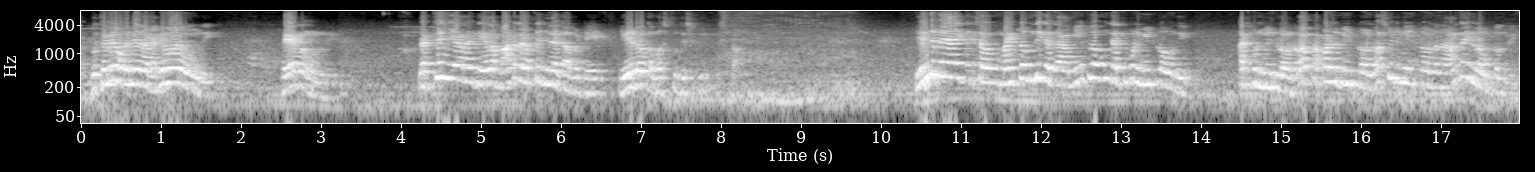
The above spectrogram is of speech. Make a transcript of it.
అద్భుతమైన ఒక మీద నాకు అభిమానం ఉంది ప్రేమ ఉంది. వ్యక్తం చేయాలంటే ఇలా మాటలు వ్యక్తం చేయలేదు కాబట్టి ఏదో ఒక వస్తువు తీసుకుని ఇస్తాం. ఎందుకయ్యా ఇది? తెచ్చావు మా ఇంట్లో ఉంది కదా మీ ఇంట్లో ఉంది అది కూడా మీ ఇంట్లో ఉంది. అరటిపొడి మీ ఇంట్లో ఉండవా? పప్పళ్ళు మీ ఇంట్లో ఉండవా? స్వీట్ మీ ఇంట్లో ఉండదా? అంత ఇంట్లో ఉంటుంది.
